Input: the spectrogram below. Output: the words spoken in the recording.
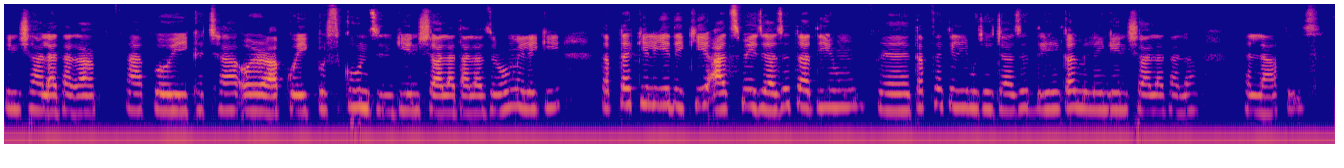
انشاءاللہ تعالی۔ آپ کو ایک اچھا اور آپ کو ایک پرسکون زندگی انشاءاللہ تعالی ضرور ملے گی۔ تب تک کے لیے دیکھیے، آج میں اجازت آتی ہوں۔ تب تک کے لیے مجھے اجازت دیں، کل ملیں گے انشاءاللہ تعالی۔ اللہ حافظ۔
